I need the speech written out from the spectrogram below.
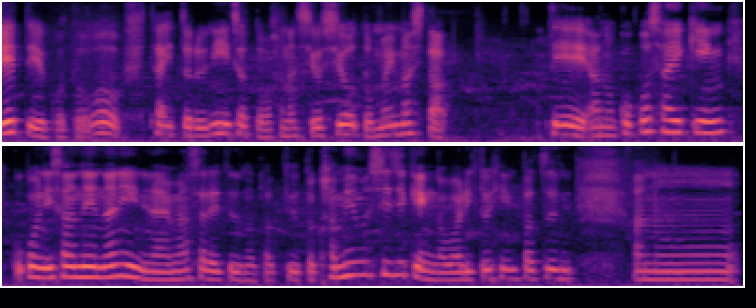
えっていうことをタイトルにちょっとお話をしようと思いました。で、あの、ここ最近、ここ2、3年何に悩まされてるのかっていうと、カメムシ事件が割と頻発に、あのー、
